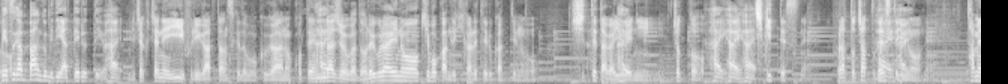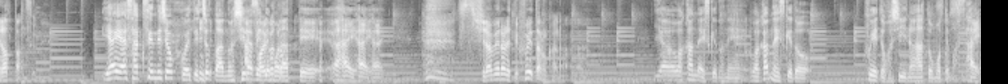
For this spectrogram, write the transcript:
別が番組でやってるっていう。はい。めちゃくちゃね、いい振りがあったんですけど、僕があの古典ラジオがどれぐらいの規模感で聞かれてるかっていうのを知ってたがゆえに、ちょっとはいはいはい。チキってですね、フラットチャットですっていうのをね、ためらったんですよね。いやいや、作戦でしょ？こうやってちょっとあの、調べてもらって。はいはいはい。調べられて増えたのかな？いや、わかんないですけどね。わかんないですけど、増えてほしいなと思ってます。はい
